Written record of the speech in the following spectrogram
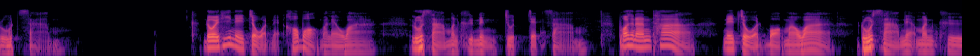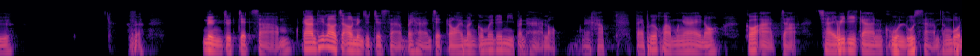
รูท3โดยที่ในโจทย์เนี่ยเขาบอกมาแล้วว่ารูท3มันคือ 1.73 เพราะฉะนั้นถ้าในโจทย์บอกมาว่ารูท3เนี่ยมันคือ 1.73 การที่เราจะเอา 1.73 ไปหาร 700 มันก็ไม่ได้มีปัญหาหรอกนะครับ แต่เพื่อความง่ายเนาะก็อาจจะ ใช้วิธีการคูณรูท3ทั้งบน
